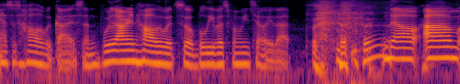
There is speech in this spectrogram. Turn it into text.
As is Hollywood, guys, and we are in Hollywood, so believe us when we tell you that. now, um,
